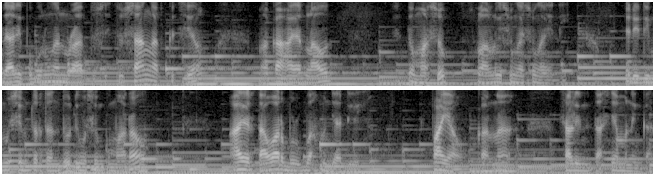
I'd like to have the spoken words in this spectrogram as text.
dari pegunungan Meratus itu sangat kecil, maka air laut itu masuk melalui sungai-sungai ini. Jadi di musim tertentu, di musim kemarau, air tawar berubah menjadi payau karena salinitasnya meningkat.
